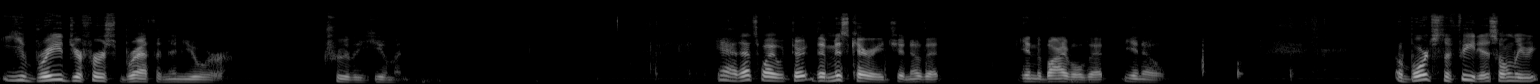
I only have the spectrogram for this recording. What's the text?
you breathed your first breath and then you were truly human. Yeah, that's why the miscarriage, you know, that in the Bible that, you know, aborts the fetus only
